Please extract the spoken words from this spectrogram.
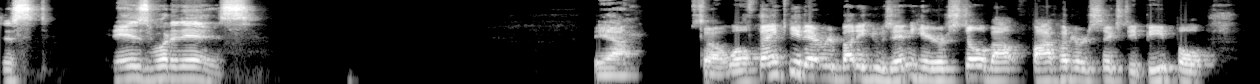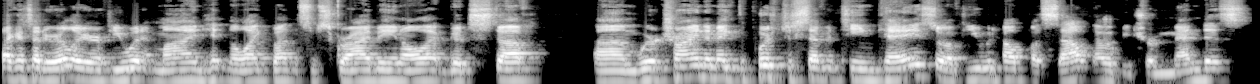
just it is what it is. Yeah. So, well, thank you to everybody who's in here. Still about 560 people. Like I said earlier, if you wouldn't mind hitting the like button, subscribing, all that good stuff. Um, we're trying to make the push to 17K. So, if you would help us out, that would be tremendous.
